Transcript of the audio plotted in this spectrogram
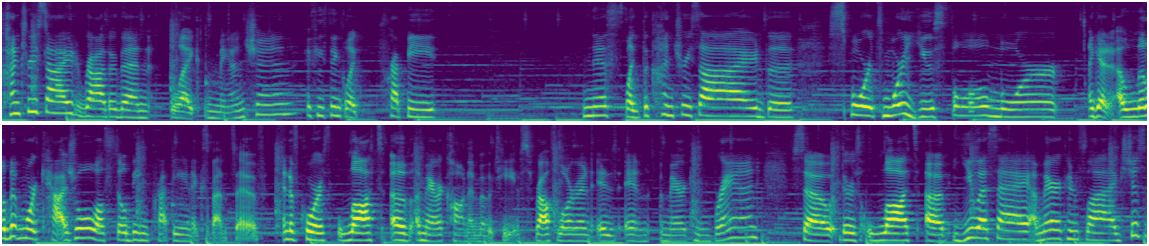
Countryside rather than like mansion. If you think like preppy like the countryside, the sports, more youthful, more, again, a little bit more casual while still being preppy and expensive. And of course, lots of Americana motifs. Ralph Lauren is an American brand, so there's lots of USA, American flags, just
